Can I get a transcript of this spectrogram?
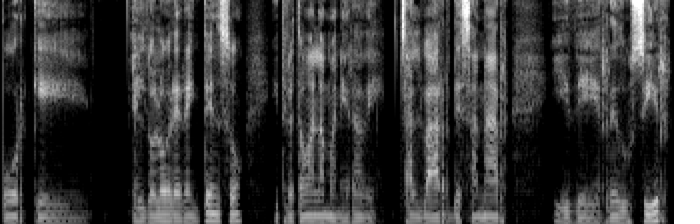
porque el dolor era intenso y trataban la manera de salvar, de sanar y de reducir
